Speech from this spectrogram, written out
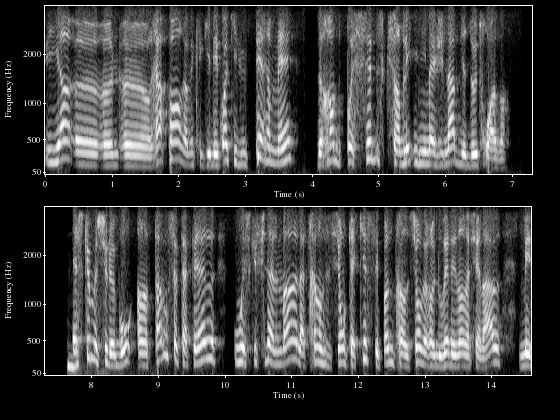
Il y a un, rapport avec les Québécois qui lui permet de rendre possible ce qui semblait inimaginable il y a deux, trois ans. Est-ce que M. Legault entend cet appel ou est-ce que finalement la transition CAQIS, c'est pas une transition vers un nouvel élan national, mais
